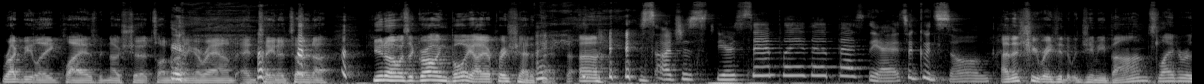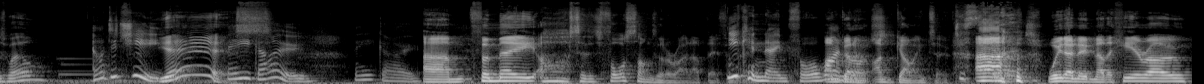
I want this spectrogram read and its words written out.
rugby league players with no shirts on running around and Tina Turner. You know, as a growing boy, I appreciated that. Uh, I just you're simply the best. Yeah, it's a good song. and then she redid it with Jimmy Barnes later as well. Oh, did she? Yes. There you go. There you go. Um, for me, oh, so there's four songs that are right up there. For You me. can name four. Why I'm gonna, not? I'm going to. Just Uh, we don't need another hero.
